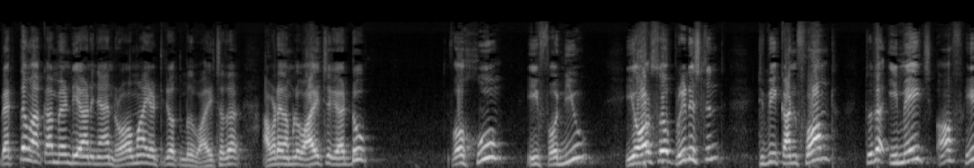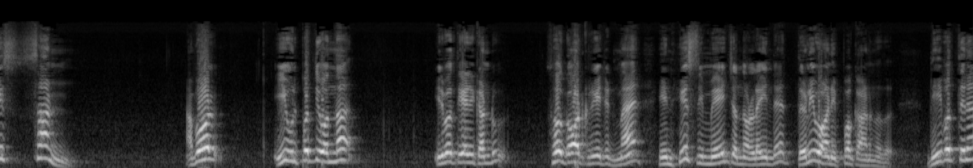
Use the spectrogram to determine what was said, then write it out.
വ്യക്തമാക്കാൻ വേണ്ടിയാണ് ഞാൻ റോമ എട്ടിരുപത്തൊമ്പത് വായിച്ചത്. അവിടെ നമ്മൾ വായിച്ചു കേട്ടു. Whom he foreknew he also predestinate to be conformed to the image of his son അപ്പോൾ ഈ ഉൽപ്പത്തി ഒന്ന് ഇരുപത്തിയേഴ് കണ്ടു. So God created man in his image എന്നുള്ളതിന്റെ തെളിവാണ് ഇപ്പോൾ കാണുന്നത്. ദൈവത്തിന്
